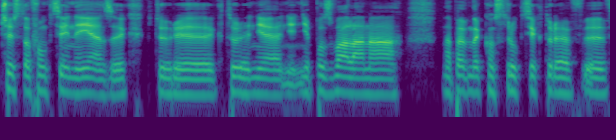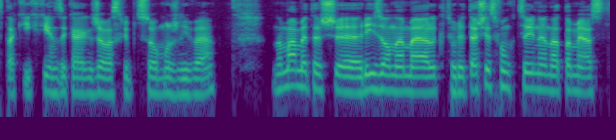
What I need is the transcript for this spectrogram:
czysto funkcyjny język, który, który nie, nie, nie pozwala na, na pewne konstrukcje, które w, w takich językach jak JavaScript są możliwe. No mamy też e, ReasonML, który też jest funkcyjny, natomiast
